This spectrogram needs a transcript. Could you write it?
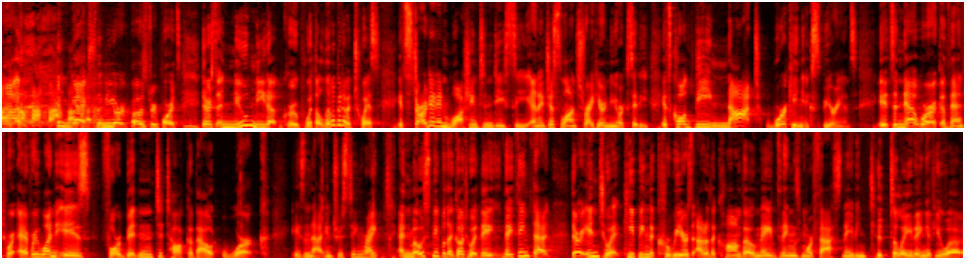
Uh, next, the New York Post reports there's a new meetup group with a little bit of a twist. It started in Washington, D.C., and it just launched right here in New York City. It's called the Not Working Experience. It's a network event where everyone is forbidden to talk about work. Isn't that interesting, right? And most people that go to it, they, they think that they're into it. Keeping the careers out of the convo made things more fascinating, titillating, if you uh,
